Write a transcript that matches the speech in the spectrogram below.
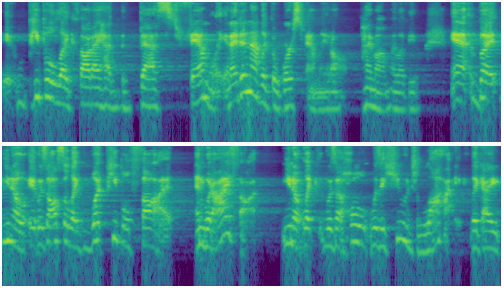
it, people like thought i had the best family and i didn't have like the worst family at all. Hi mom i love you. And but you know it was also like what people thought and what i thought you know like was a whole was a huge lie. Like i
